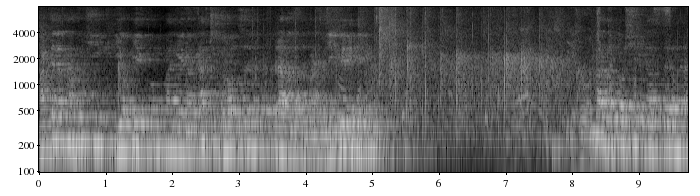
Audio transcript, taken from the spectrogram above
Magdalena Chudzik i opiekun Pani Ewa Krawczyk, gorące brawa za te Państwo. Dziękujemy pięknie. Bardzo prosimy na scenę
